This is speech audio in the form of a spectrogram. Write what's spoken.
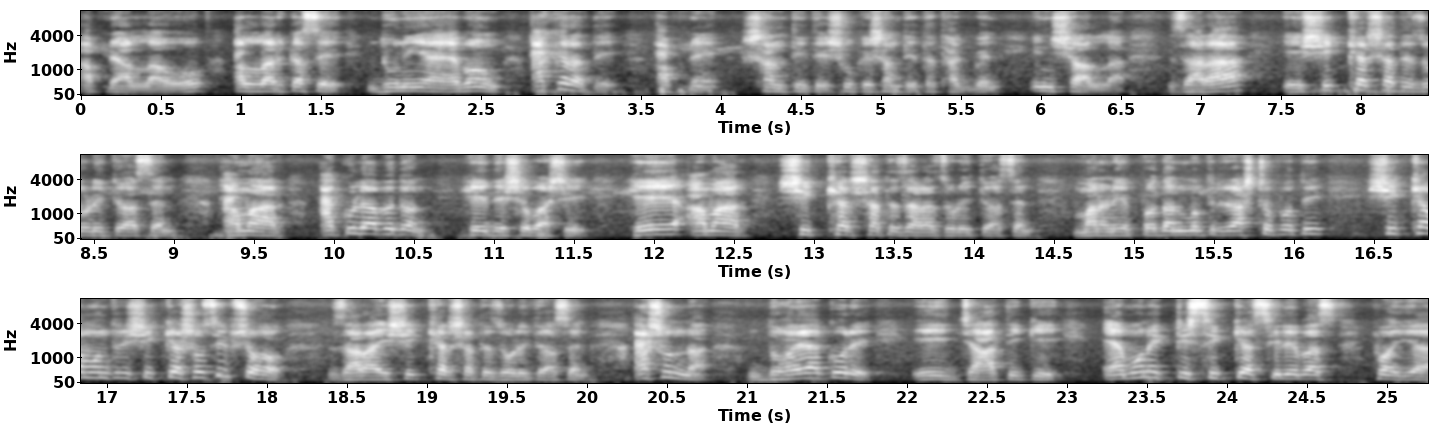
আপনি আল্লাহ ও আল্লাহর কাছে দুনিয়া এবং আখেরাতে আপনি শান্তিতে, সুখে শান্তিতে থাকবেন, ইনশাআল্লাহ। যারা এই শিক্ষার সাথে জড়িত আছেন, আমার আকুল আবেদন, হে দেশবাসী, হে আমার শিক্ষার সাথে যারা জড়িত আছেন, মাননীয় প্রধানমন্ত্রী, রাষ্ট্রপতি, শিক্ষামন্ত্রী, শিক্ষা সচিব সহ যারা এই শিক্ষার সাথে জড়িত আছেন, আসুন না, দয়া করে এই জাতিকে এমন একটি শিক্ষা সিলেবাস ইয়া,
